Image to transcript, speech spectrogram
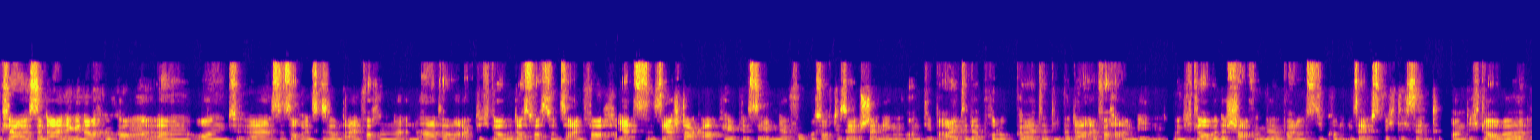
Klar, es sind einige nachgekommen ähm, und äh, es ist auch insgesamt einfach ein, ein, harter Markt. Ich glaube, das, was uns einfach jetzt sehr stark abhebt, ist eben der Fokus auf die Selbstständigen und die Breite der Produktpalette, die wir da einfach anbieten. Und ich glaube, das schaffen wir, weil uns die Kunden selbst wichtig sind. Und ich glaube,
